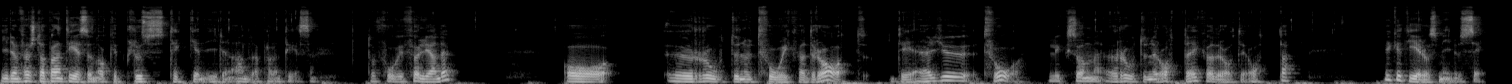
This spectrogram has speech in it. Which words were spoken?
i den första parentesen och ett plustecken i den andra parentesen. Då får vi följande. Och roten ur 2 i kvadrat, det är ju 2. Liksom roten ur 8 i kvadrat är 8. Vilket ger oss minus 6.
